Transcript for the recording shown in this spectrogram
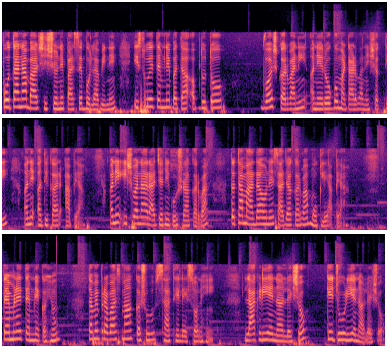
પોતાના બાર શિષ્યોને પાસે બોલાવીને ઈસુએ તેમને બધા અબદૂતો વશ કરવાની અને રોગો મટાડવાની શક્તિ અને અધિકાર આપ્યા અને ઈશ્વરના રાજ્યની ઘોષણા કરવા તથા માદાઓને સાજા કરવા મોકલી આપ્યા. તેમણે તેમને કહ્યું, તમે પ્રવાસમાં કશું સાથે લેશો નહીં. લાકડીએ ન લેશો કે જોડીએ ન લેશો.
